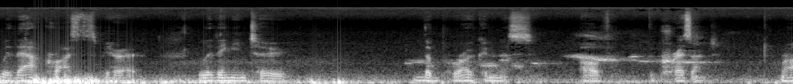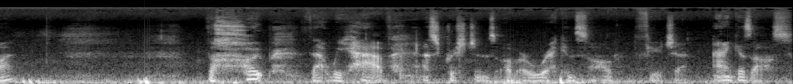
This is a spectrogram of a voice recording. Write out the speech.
without Christ's Spirit living into the brokenness of the present, right? The hope that we have as Christians of a reconciled future anchors us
